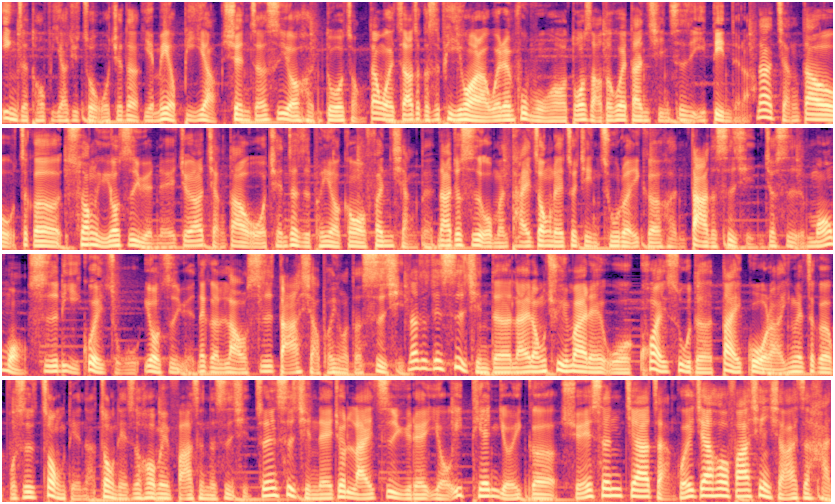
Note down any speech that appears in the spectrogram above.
硬着头皮要去做，我觉得也没有必要。选择是有很多种，但我也知道这个是屁话了。为人父母哦，多少都会担心，是一定的啦。那讲到这个双语幼稚园呢，就要讲到我前阵子朋友跟我分享的，那就是我们台中呢最近出了一个很大的事情，就是某某私立贵族幼稚园那个老师打小朋友的事情。那这件事情的来龙去脉呢，我快速的带过了，因为这个不是重点啊，重点是后面发生的事情。这件事情呢，就来自于呢，有一天有一个学生家长回家后发现小孩子喊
